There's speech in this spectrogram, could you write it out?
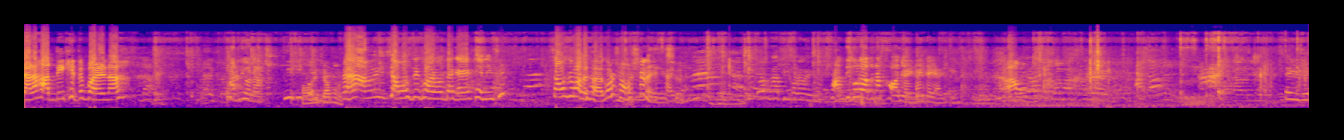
যারা হাত দিয়ে খেতে পারে না। হ্যাঁ আমি চামচ দিয়ে ঘরের মধ্যে একা খেয়ে নিয়েছি। চামচ দিয়ে ভালো খাওয়া কোনো সমস্যা নেই কিছু। শান্তি করে অতটা খাওয়া যায় না এটাই আর কি। এই যে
